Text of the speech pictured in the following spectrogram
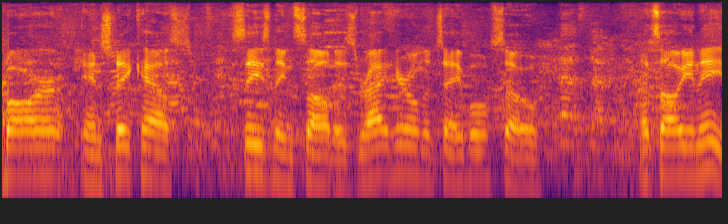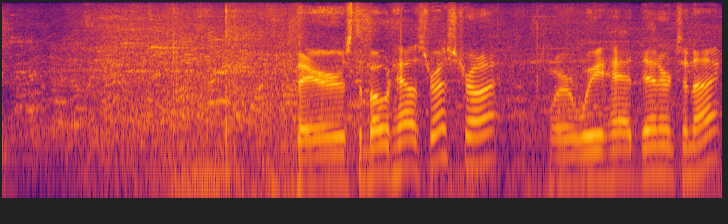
bar and steakhouse seasoning salt is right here on the table, so that's all you need. There's the Boathouse Restaurant where we had dinner tonight.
